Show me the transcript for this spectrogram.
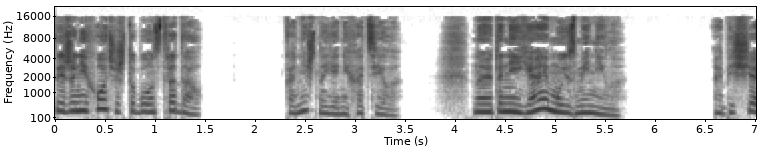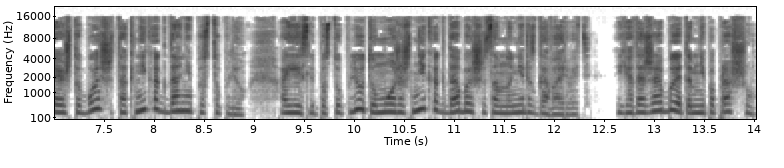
Ты же не хочешь, чтобы он страдал?» Конечно, я не хотела. Но это не я ему изменила. Обещаю, что больше так никогда не поступлю. А если поступлю, то можешь никогда больше со мной не разговаривать. Я даже об этом не попрошу.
